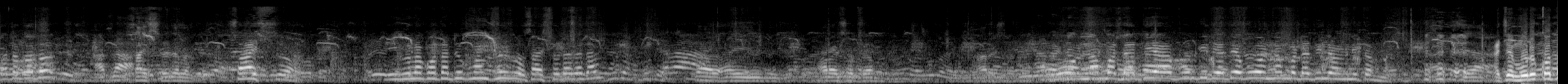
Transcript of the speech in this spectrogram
কত কত? চারশো এইগুলো কতটুক মাংস চারশো টাকা দাম? আড়াইশো গ্রাম আচ্ছা মুরুখ কত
